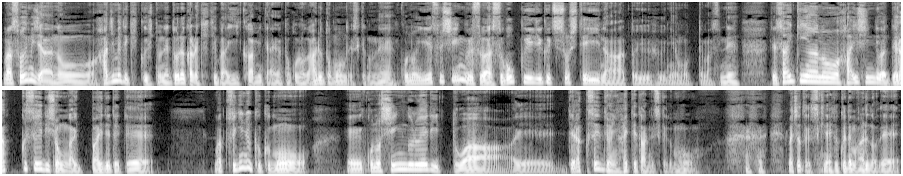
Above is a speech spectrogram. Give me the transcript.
まあそういう意味じゃ、あの、初めて聞く人ね、どれから聞けばいいかみたいなところがあると思うんですけどね、このイエスシングルスはすごく入り口としていいなというふうに思ってますね。で、最近あの、配信ではデラックスエディションがいっぱい出てて、まあ次の曲も、えー、このシングルエディットは、えー、デラックスエディションに入ってたんですけども まあちょっと好きな曲でもあるので、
